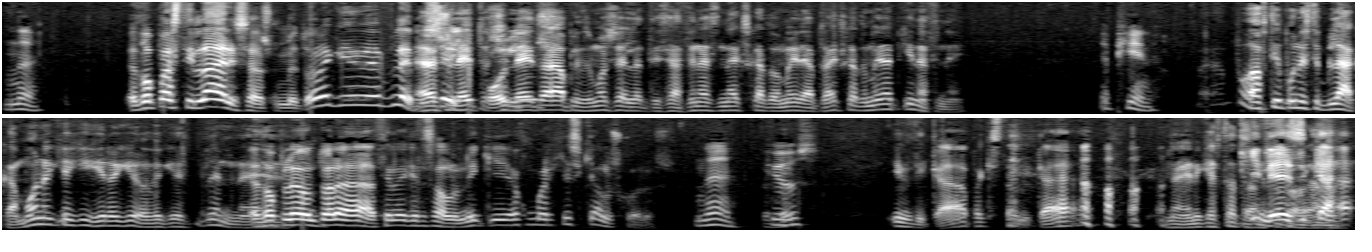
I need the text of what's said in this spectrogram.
Ναι. Εδώ πας στη Λάρισα, ας πούμε τώρα και βλέπεις. Ε, σου, λέει, σου λέει τώρα ο πληθυσμό της Αθήνας είναι 6 εκατομμύρια. Από τα 6 εκατομμύρια ποιοι είναι Αθηναίοι; Ε, ποιοι είναι; Από Αυτοί που είναι στην πλάκα μόνο και εκεί γύρω-γύρω. Δεν, και- δεν είναι. Εδώ πλέον τώρα Αθήνα και Θεσσαλονίκη έχουμε αρχίσει και άλλους χώρους. Ναι, ποιους; Ινδικά, πακιστανικά, ναι, είναι και αυτά τώρα. κινέζικα.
